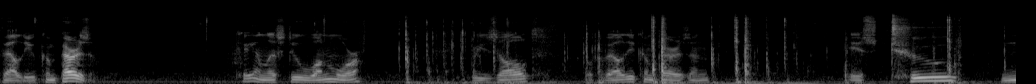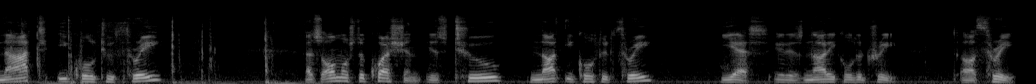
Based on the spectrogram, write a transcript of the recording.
value comparison. Okay, and let's do one more. Result of value comparison is 2 not equal to 3? That's almost a question. Is 2 not equal to 3? Yes, it is not equal to 3. Uh, 3.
